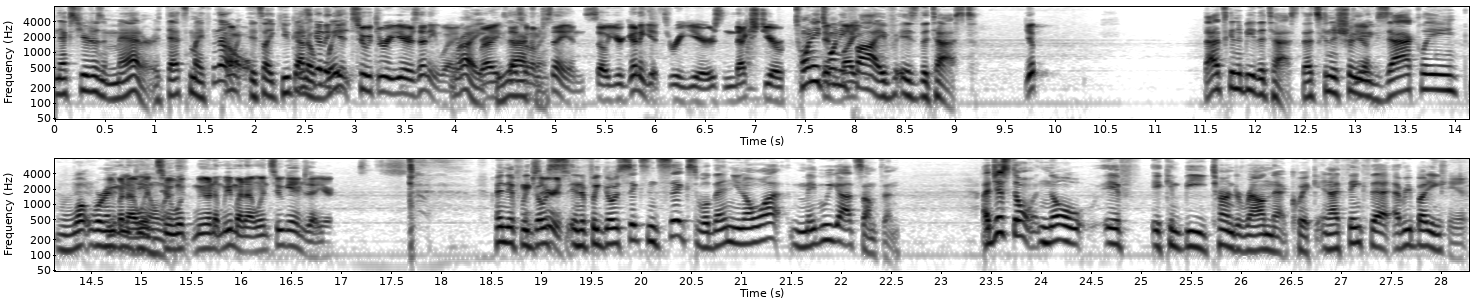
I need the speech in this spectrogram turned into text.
next year doesn't matter. That's my no, point. It's like you got he's to wait. get two, three years anyway. Right, Right. Exactly. That's what I'm saying. So you're gonna get three years. Next year, it might- 2025 is the test. Yep. That's going to be the test. That's going to show you exactly what we're going to be not dealing win with. We might, we might not win two games that year. And if we I'm go serious. and if we go six and six, well then you know what? Maybe we got something. I just don't know if it can be turned around that quick. And I think that everybody Can't.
